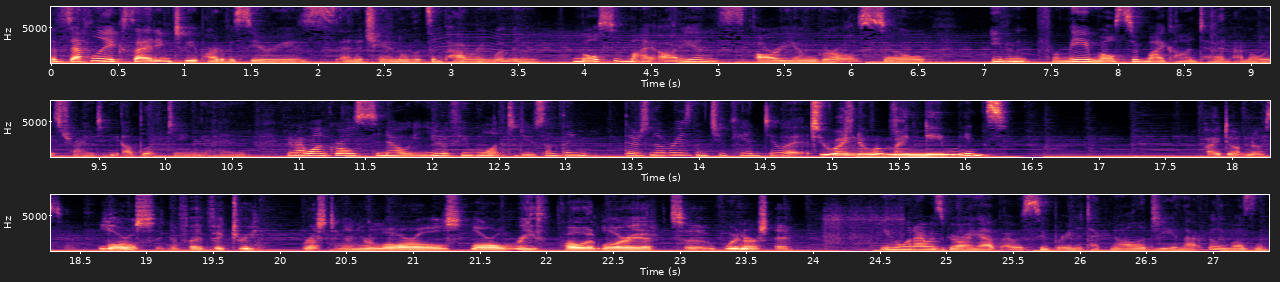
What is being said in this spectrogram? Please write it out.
It's definitely exciting to be a part of a series and a channel that's empowering women. Most of my audience are young girls, so even for me, most of my content, I'm always trying to be uplifting and you know, I want girls to know, you know, if you want to do something, there's no reason that you can't do it. Do I know what my name means? I don't know, sir. Laurel signify victory. Resting on your laurels, laurel wreath, poet laureate. It's a winner's name. Even when I was growing up, I was super into technology and that really wasn't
